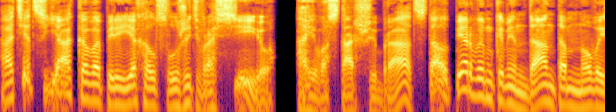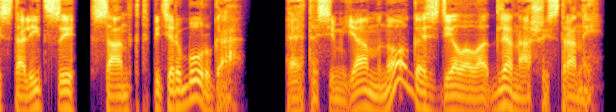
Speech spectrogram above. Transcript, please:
Отец Якова переехал служить в Россию, а его старший брат стал первым комендантом новой столицы Санкт-Петербурга. Эта семья много сделала для нашей страны.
